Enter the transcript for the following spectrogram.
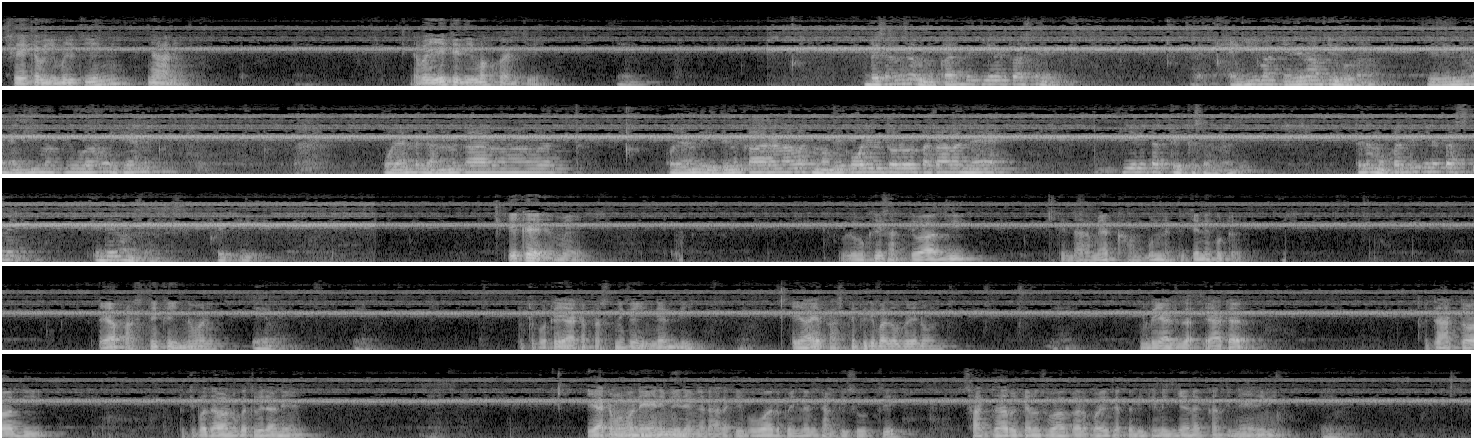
ශේක වීමේ තියෙන්නේ ඥානය. හැබැයි ඒ තෙදීමක් හොයන්න තියෙන්නේ. එහෙම. බෙසන්නස මොකද්ද කියන ප්‍රශ්නේ හැඟීමක් එදෙනවා කියනවා එදෙන්නම හැඟීමක් කියවම ඒ කියන්නේ ඔයන්ට ගන්න කාරණාවත් ඔයන්ට ඉදෙන කාරණාවත් මගේ කෝලෙන් තොරව කතාවක් නෑ කියන එකත් එක්ක සන්නද එතන මොකද්ද කියන ප්‍රශ්නේ එදෙනවා සන්නද ඒක මේ ලෝකේ සත්‍යවාදී කියන ධර්මයක් හම්බුනේ නැති කෙනෙකුට එයා ප්‍රශ්නෙක ඉන්නවනේ. එහෙමයි එතකොට එයාට ප්‍රශ්නෙක ඉන්නේදී එයා ඒ ප්‍රශ්නේ පිළිබඳව හොයනවනේ. මොකද එයාට එයාට යථාර්ථවාදී ප්‍රතිපදාව අනුගත වෙලා නැහැ. එයාට මම නෑ නෙමෙයි දැන් අර අර කියපු වාර පෙන්වන්නේ සංකි සූත්‍රයේ සද්ධාරුචන සුවාකාර පරිදක දිටින ඥානකන්ති නෑ නෙමෙයි. එහෙමයි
